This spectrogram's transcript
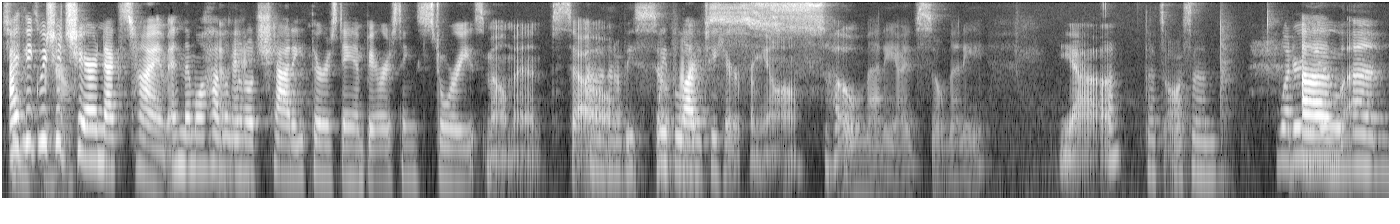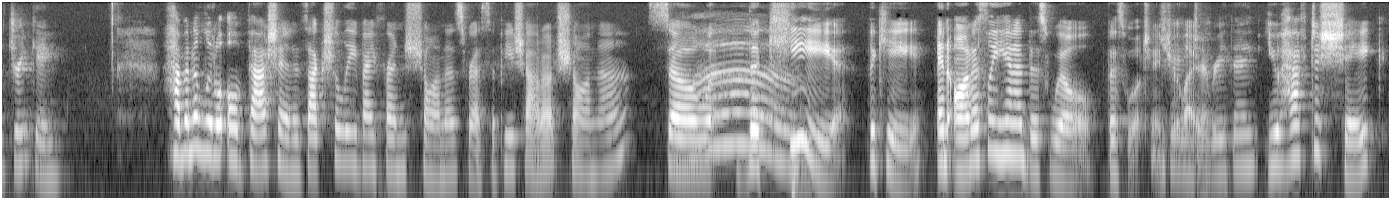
Two I think we should now? share next time and then we'll have Okay. a little chatty Thursday embarrassing stories moment. So Oh, that'll be so. we'd fun. Love to hear from y'all. So many. I have so many. yeah. That's awesome. What are you Um, um drinking? Having a little old fashioned. It's actually my friend Shauna's recipe. Shout out Shauna. So the key, the key, and honestly, Hannah, this will this will change, your life. everything. You have to shake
